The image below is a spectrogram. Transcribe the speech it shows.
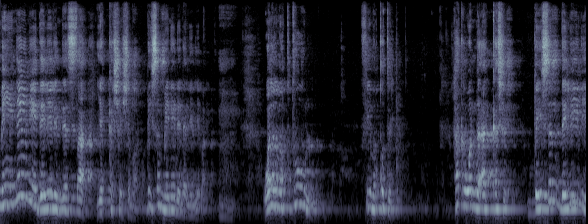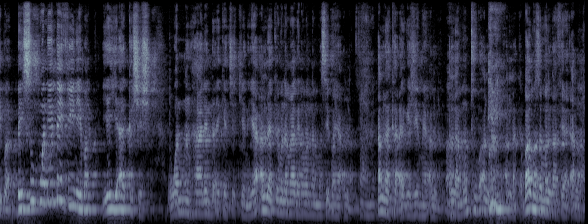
menene dalilin da sa ya kashe shi ba. Bai san menene dalili ba. Walal maqtul fi maqtul haka wanda aka kashe bai san dalili ba bai san wani laifi ne ba yayi aka kashe shi. Wannan halin da ake ciki ne ya Allah ka mana maganin wannan musiba ya Allah. Allah ka agaje mu ya Allah. Allah mun tuba Allah. Allah ka ba mu zaman lafiya ya Allah.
